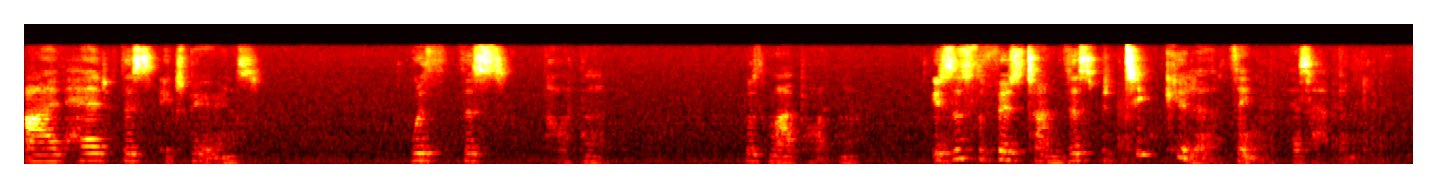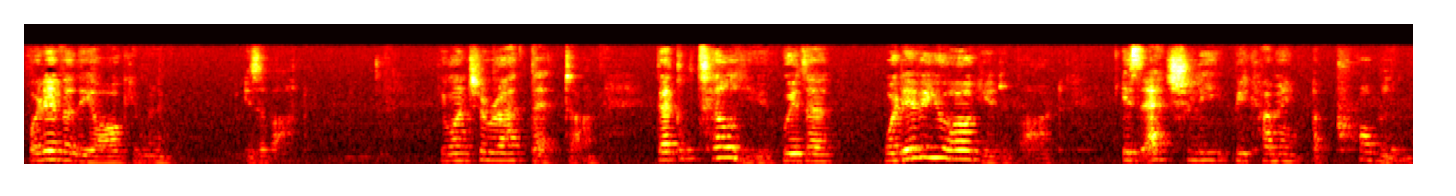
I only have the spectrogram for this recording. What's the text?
I've had this experience with this partner, with my partner? Is this the first time this particular thing has happened? Whatever the argument is about. You want to write that down. That will tell you whether whatever you argued about is actually becoming a problem.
